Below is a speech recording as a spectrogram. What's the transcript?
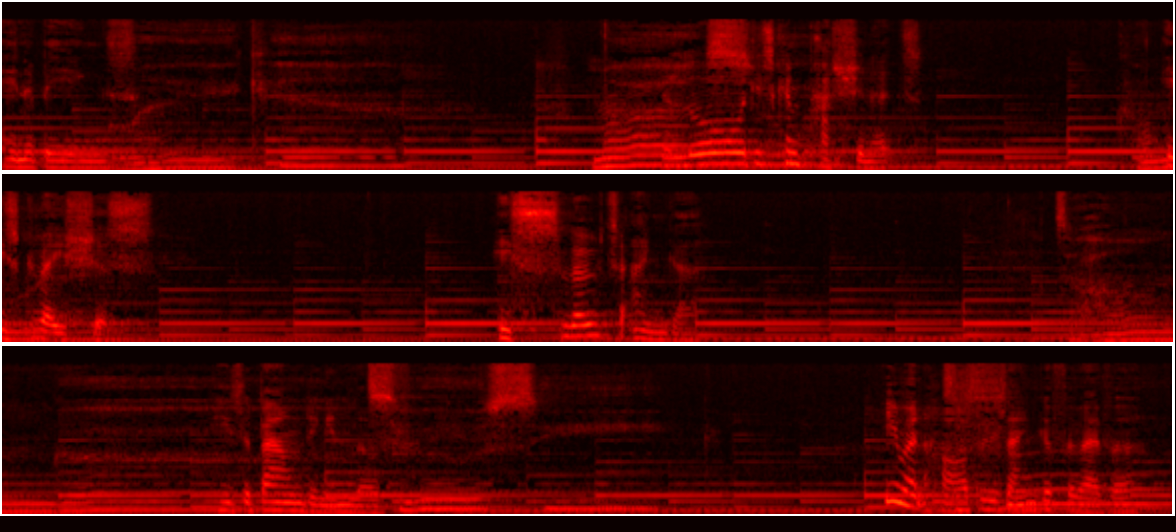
inner beings. The Lord is compassionate, He's gracious, He's slow to anger, He's abounding in love. He won't harbour His anger forever.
